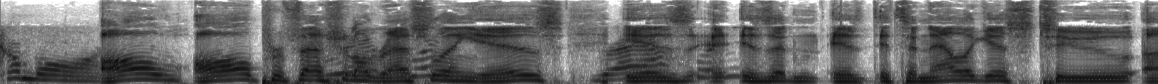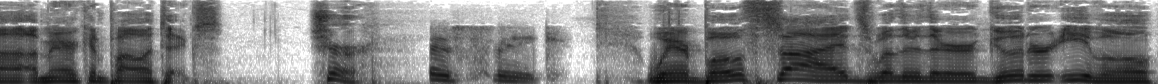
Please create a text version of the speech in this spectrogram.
Come on. all all professional wrestling, Wrestling? is is is an is it's analogous to uh, American politics Sure. It's fake. Where both sides, whether they're good or evil,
